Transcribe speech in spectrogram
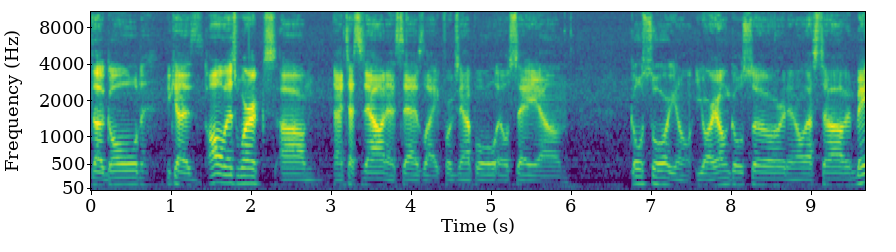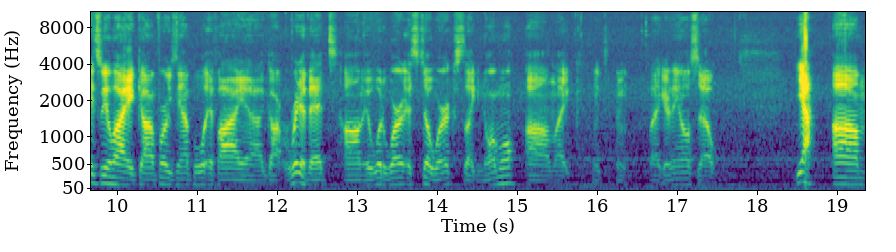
the gold because all this works um I tested out and it says like for example it'll say um gold sword, you know, you are your own gold sword and all that stuff. And basically, like, um, for example, if I uh, got rid of it, um, it would work. It still works like normal, um, like like everything else. So, yeah. Um,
